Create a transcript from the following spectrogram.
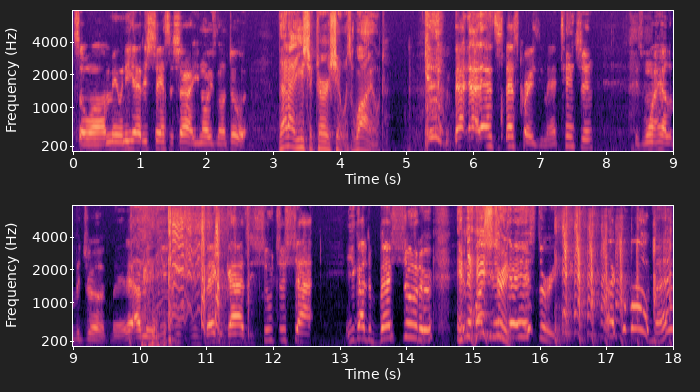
So uh, I mean, when he had his chance to shine, you know he's gonna do it. That Ayesha Curry shit was wild. That, that that's that's crazy, man. Tension is one hell of a drug, man. I mean, you, you, you begging guys to shoot your shot. You got the best shooter In the fucking history. History. like, come on, man.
